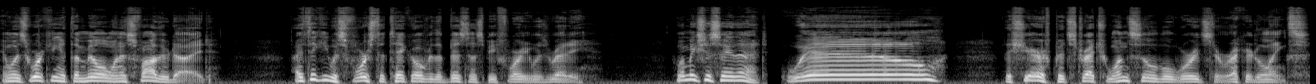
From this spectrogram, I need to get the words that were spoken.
and was working at the mill when his father died. I think he was forced to take over the business before he was ready. What makes you say that? Well, the sheriff could stretch one syllable words to record lengths.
